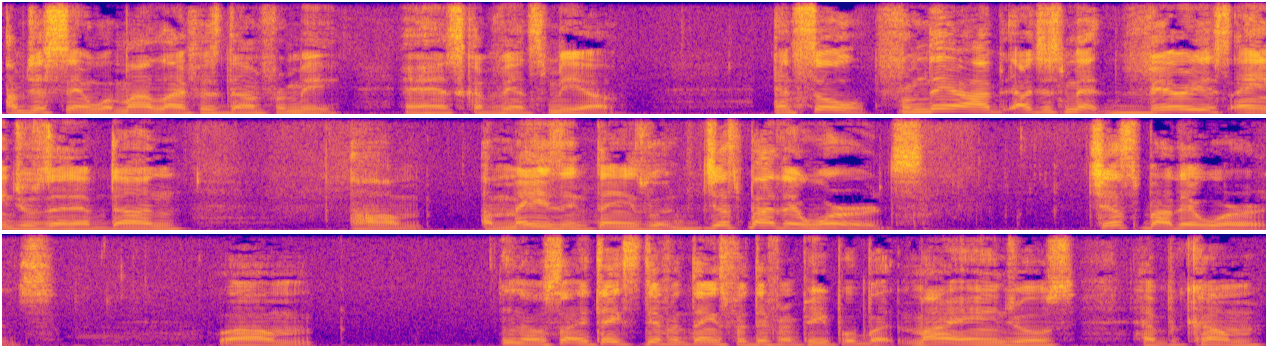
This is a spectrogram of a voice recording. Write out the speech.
I'm just saying what my life has done for me and has convinced me of. And so from there, I, I just met various angels that have done um, amazing things with just by their words, just by their words. Um, you know, so it takes different things for different people, but my angels have become,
